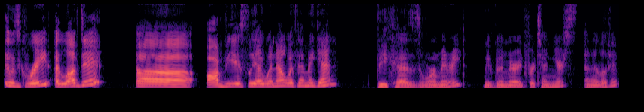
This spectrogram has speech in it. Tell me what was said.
It was great. I loved it. Uh obviously I went out with him again because we're married. We've been married for 10 years and I love him.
